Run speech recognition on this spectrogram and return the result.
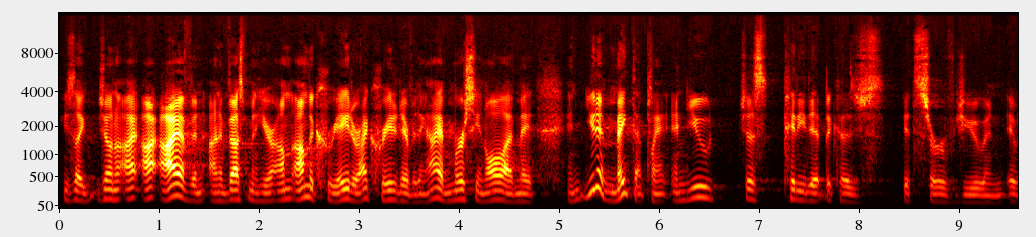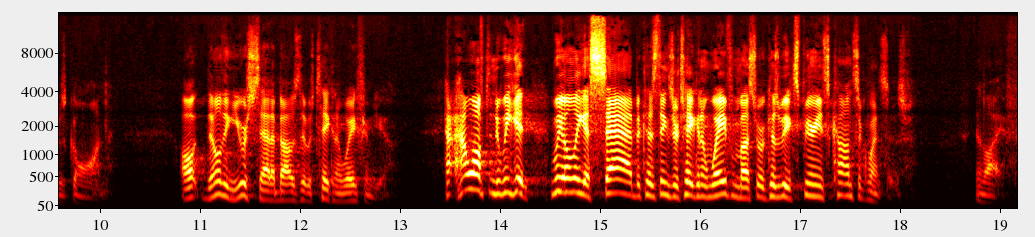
He's like, Jonah, I, I, I have an, an, investment here. I'm, I'm the creator. I created everything. I have mercy in all I've made. And you didn't make that plant, and you just pitied it because it served you and it was gone. All, the only thing you were sad about was that it was taken away from you. How, how often do we get, we only get sad because things are taken away from us or because we experience consequences in life?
